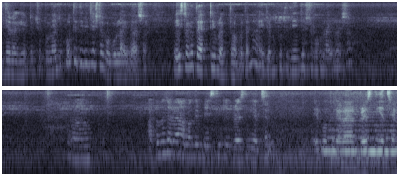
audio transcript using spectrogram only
ঈদের আগে একটা ছোট্ট লাইভ প্রতিদিনই চেষ্টা করব লাইভে আসার। পেজটাকে তো অ্যাক্টিভ রাখতে হবে, তাই না? এই জন্য প্রতিদিন চেষ্টা করব লাইভে আসা। আপনারা যারা আমাদের পেজ থেকে ড্রেস নিয়েছেন, এর মধ্যে যারা ড্রেস নিয়েছেন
